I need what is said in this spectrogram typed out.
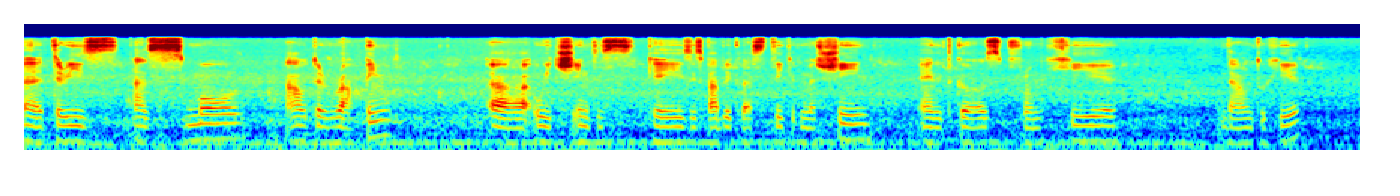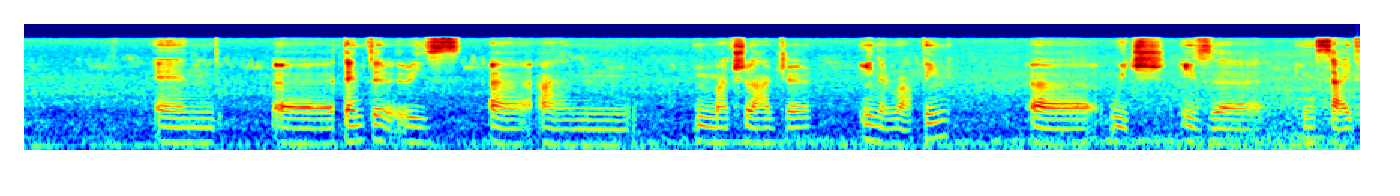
Uh, there is a small outer wrapping uh, which in this case is public class ticket machine and it goes from here down to here and uh, then there is uh, a much larger inner wrapping uh, which is uh, inside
